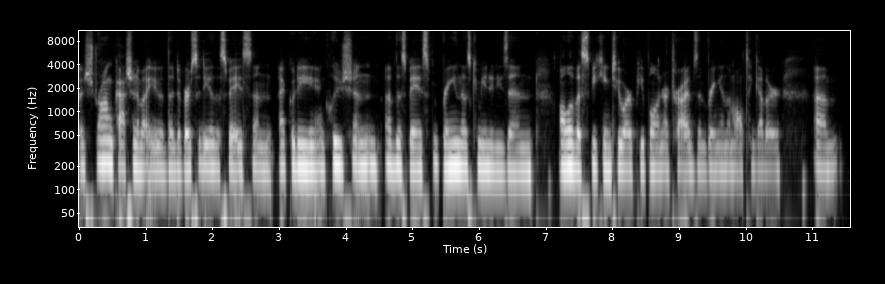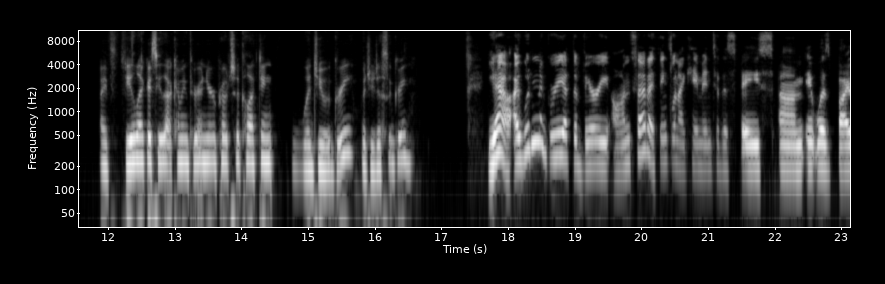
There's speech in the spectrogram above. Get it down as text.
a strong passion about you, the diversity of the space and equity, inclusion of the space, bringing those communities in, all of us speaking to our people and our tribes and bringing them all together. Um, I feel like I see that coming through in your approach to collecting. Would you agree? Would you disagree? Yeah, I wouldn't agree at the very onset. I think when I came into the space, um, it was by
